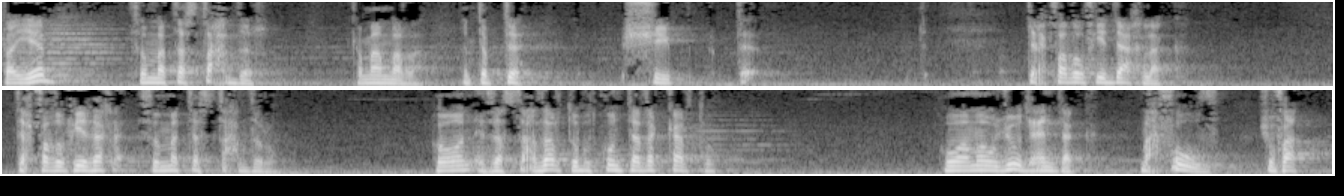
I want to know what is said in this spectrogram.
طيب؟ ثم تستحضر. كمان مرة. أنت بت الشيء بت... تحفظه في داخلك. تحفظه في داخلك ثم تستحضره. هون إذا استحضرته بتكون تذكرته. هو موجود عندك محفوظ. شوفها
